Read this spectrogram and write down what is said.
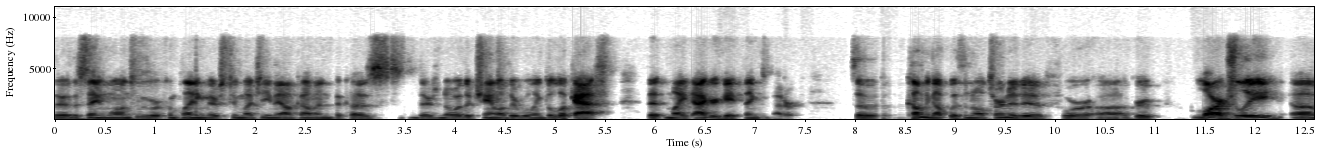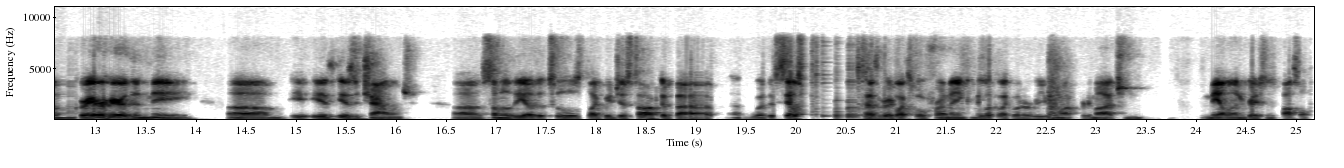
they're the same ones who are complaining there's too much email coming because there's no other channel they're willing to look at that might aggregate things better. So coming up with an alternative for uh, a group largely um, grayer hair than me um, is, is a challenge. Uh, some of the other tools, like we just talked about, uh, whether Salesforce has a very flexible front end, can look like whatever you want pretty much, and mail integration is possible.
